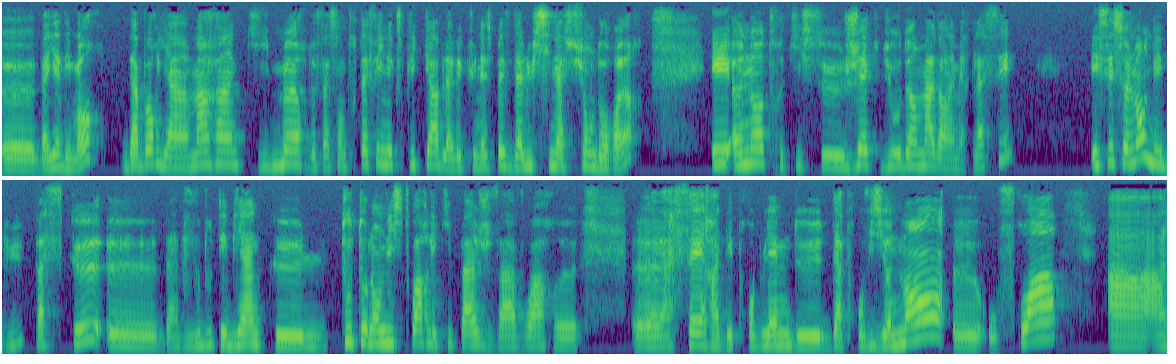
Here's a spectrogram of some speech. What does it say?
euh, bah, il y a des morts. D'abord, il y a un marin qui meurt de façon tout à fait inexplicable avec une espèce d'hallucination d'horreur, et un autre qui se jette du haut d'un mât dans la mer glacée. Et c'est seulement le début, parce que euh, ben, vous vous doutez bien que tout au long de l'histoire, l'équipage va avoir euh, affaire à des problèmes d'approvisionnement, au froid, à,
